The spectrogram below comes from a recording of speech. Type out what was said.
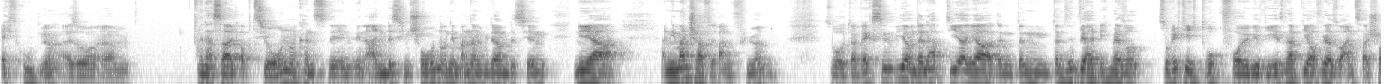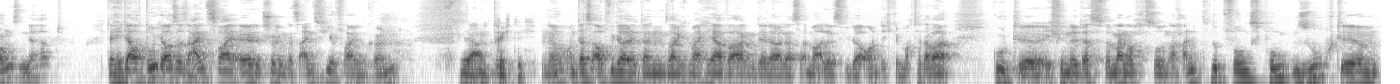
echt gut, ne? Also ähm, dann hast du halt Optionen und kannst den, den einen ein bisschen schonen und dem anderen wieder ein bisschen näher an die Mannschaft ranführen. So, da wechseln wir und dann habt ihr, ja, dann, dann, dann sind wir halt nicht mehr so, so richtig druckvoll gewesen. Habt ihr auch wieder so ein, zwei Chancen gehabt. Da hätte auch durchaus das 1-2, äh, Entschuldigung, das 1-4 fallen können. Ja, und, richtig. Ne, und das auch wieder dann, sage ich mal, Herwagen, der da das immer alles wieder ordentlich gemacht hat. Aber gut, äh, ich finde, dass wenn man noch so nach Anknüpfungspunkten sucht, ähm,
